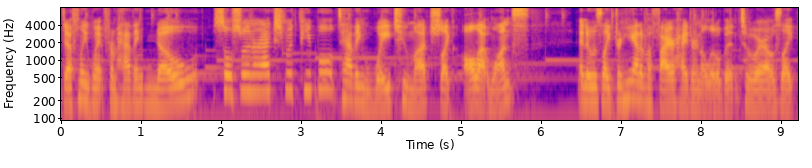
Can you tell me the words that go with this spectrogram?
definitely went from having no social interaction with people to having way too much like all at once. And it was like drinking out of a fire hydrant a little bit to where i was like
